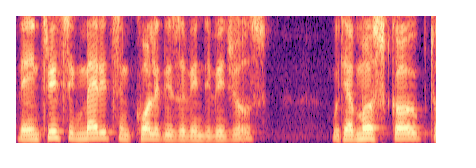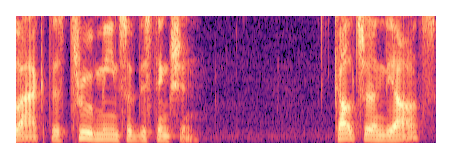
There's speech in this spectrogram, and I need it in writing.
The intrinsic merits and qualities of individuals would have more scope to act as true means of distinction culture and the arts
